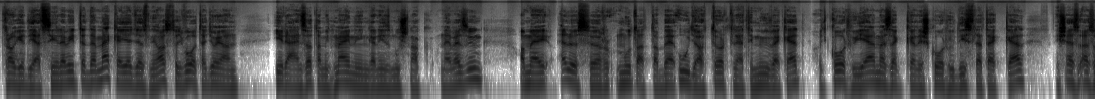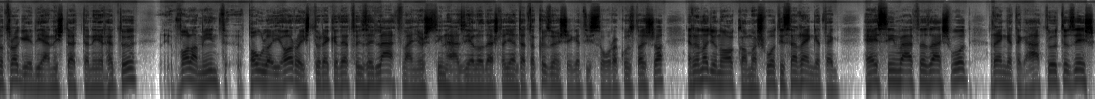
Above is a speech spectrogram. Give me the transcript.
tragédiát színre vitte, de meg kell jegyezni azt, hogy volt egy olyan irányzat, amit Meiningenizmusnak nevezünk, amely először mutatta be úgy a történeti műveket, hogy korhű jelmezekkel és korhű diszletekkel, és ez, ez a tragédián is tetten érhető, valamint Paulai arra is törekedett, hogy ez egy látványos színházi előadás legyen, tehát a közönséget is szórakoztassa. Erre nagyon alkalmas volt, hiszen rengeteg helyszínváltozás volt, rengeteg átöltözés,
